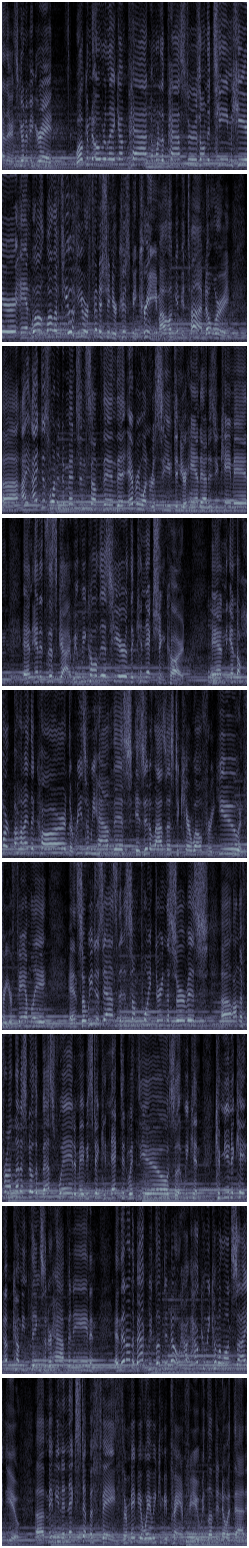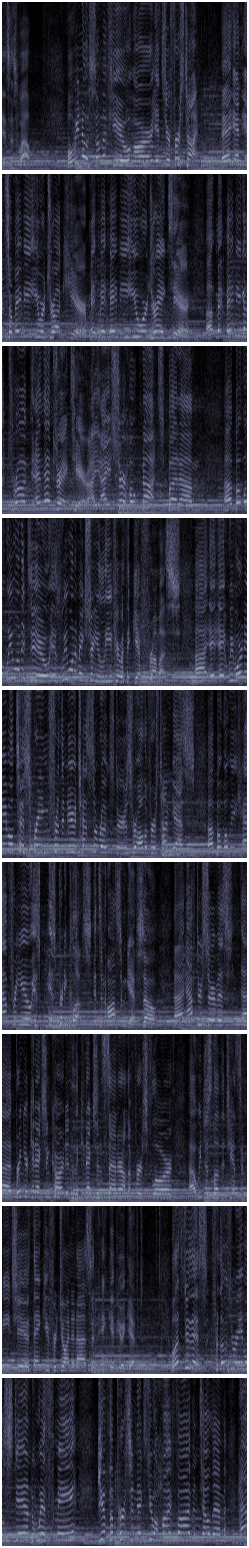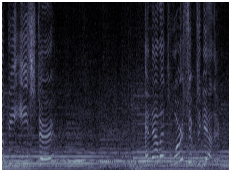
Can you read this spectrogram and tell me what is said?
together. It's going to be great. Welcome to Overlake. I'm Pat. I'm one of the pastors on the team here. And while, while a few of you are finishing your Krispy Kreme, I'll, I'll give you time, don't worry. Uh, I, I just wanted to mention something that everyone received in your handout as you came in. And, and it's this guy. We, we call this here the connection card. And, and the heart behind the card, the reason we have this is it allows us to care well for you and for your family. And so we just ask that at some point during the service, uh, on the front, let us know the best way to maybe stay connected with you so that we can communicate upcoming things that are happening. And, and then on the back, we'd love to know how, how can we come alongside you? Uh, maybe in the next step of faith, or maybe a way we can be praying for you. We'd love to know what that is as well. Well, we know some of you are, it's your first time. And, and, and so maybe you were drugged here. Maybe you were dragged here. Uh, maybe you got drugged and then dragged here. I, I sure hope not. But, um, uh, but what we want to do is we want to make sure you leave here with a gift from us. Uh, it, it, we weren't able to spring for the new Tesla Roadsters for all the first time guests, uh, but what we have for you is, is pretty close. It's an awesome gift. So uh, after service, uh, bring your connection card into the Connection Center on the first floor. Uh, we just love the chance to meet you. Thank you for joining us and, and give you a gift. Well, let's do this. For those who are able, stand with me. Give the person next to you a high five and tell them Happy Easter. And now let's worship together.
